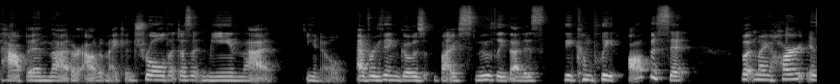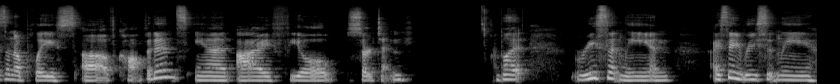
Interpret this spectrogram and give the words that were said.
happen that are out of my control. That doesn't mean that, you know, everything goes by smoothly. That is the complete opposite. But my heart is in a place of confidence and I feel certain. But recently, and I say recently,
